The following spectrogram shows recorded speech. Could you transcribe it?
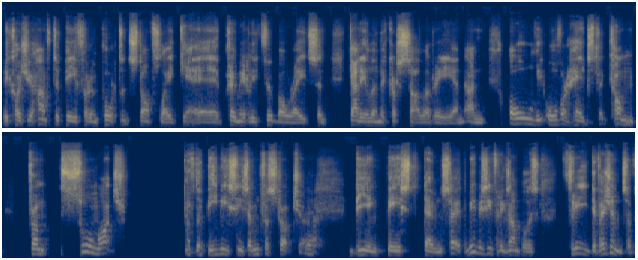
because you have to pay for important stuff like uh, Premier League football rights and Gary Lineker's salary and, and all the overheads that come from so much of the BBC's infrastructure yeah. being based down south. The BBC, for example, is three divisions of,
